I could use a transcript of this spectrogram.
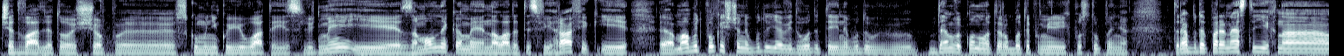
чи два для того, щоб е, скомунікувати із людьми і з замовниками, наладити свій графік. І, е, мабуть, поки що не буду я відводити і не буду е, будемо виконувати роботи по мірі їх поступлення. Треба буде перенести їх на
